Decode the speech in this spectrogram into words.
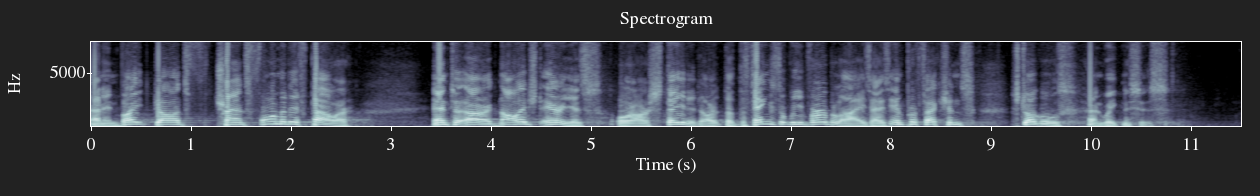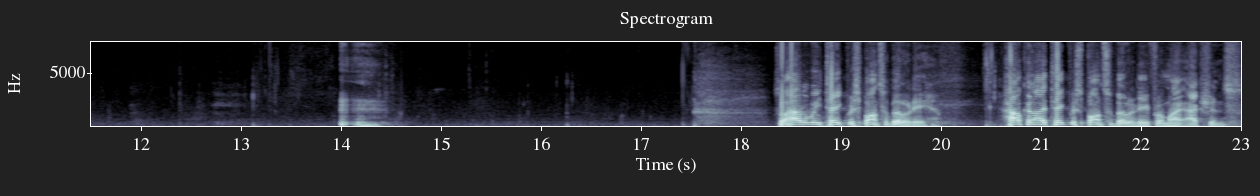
and invite God's transformative power into our acknowledged areas or our stated, or the, the things that we verbalize as imperfections, struggles, and weaknesses. So, how do we take responsibility? How can I take responsibility for my actions,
